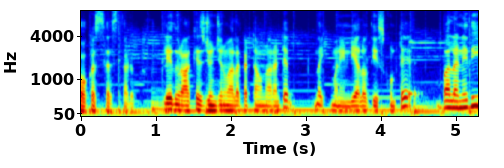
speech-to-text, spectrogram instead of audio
ఫోకస్ చేస్తాడు. లేదు రాకేష్ జుంజున్ వాళ్ళ కట్టా ఉన్నారంటే లైక్ మన ఇండియాలో తీసుకుంటే వాళ్ళు అనేది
